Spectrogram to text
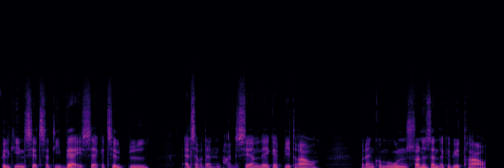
hvilke indsatser de hver især kan tilbyde, altså hvordan den praktiserende læge kan bidrage, hvordan kommunens sundhedscenter kan bidrage,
